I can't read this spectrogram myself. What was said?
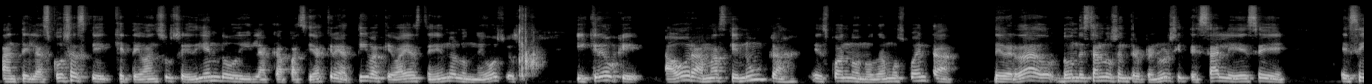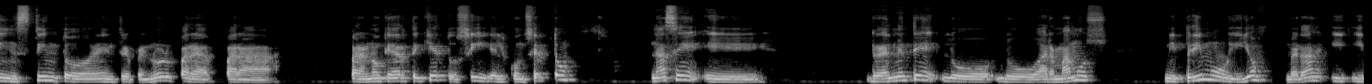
ante las cosas que, que, te van sucediendo y la capacidad creativa que vayas teniendo en los negocios. Y creo que ahora más que nunca es cuando nos damos cuenta de verdad dónde están los entrepreneurs y te sale ese, ese instinto entrepreneur para, para, para no quedarte quieto. Sí, el concepto nace, eh, realmente lo, armamos mi primo y yo, ¿verdad? Y,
